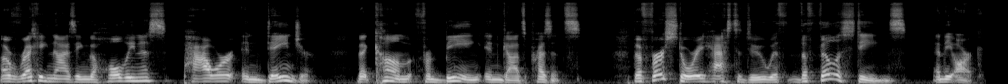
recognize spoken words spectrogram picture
of recognizing the holiness, power, and danger that come from being in God's presence. The first story has to do with the Philistines and the ark.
